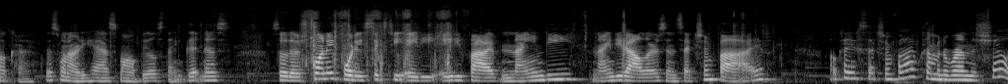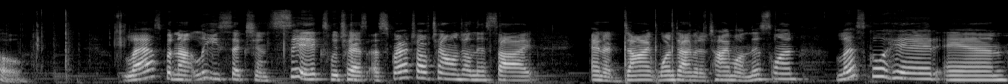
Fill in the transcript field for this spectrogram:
Okay, this one already has small bills, thank goodness. So there's 20, 40, 60, 80, 85, 90, $90 in section five. Okay, section five coming to run the show. Last but not least, section six, which has a scratch off challenge on this side and a dime, one dime at a time on this one. Let's go ahead and,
